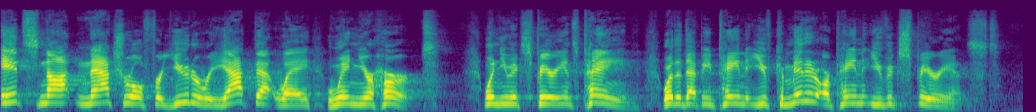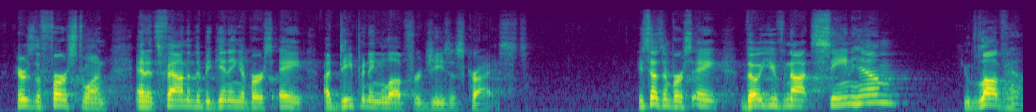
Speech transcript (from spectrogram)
it's not natural for you to react that way when you're hurt, when you experience pain, whether that be pain that you've committed or pain that you've experienced. Here's the first one, and it's found in the beginning of verse 8 a deepening love for Jesus Christ. He says in verse 8, though you've not seen him, you love him.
